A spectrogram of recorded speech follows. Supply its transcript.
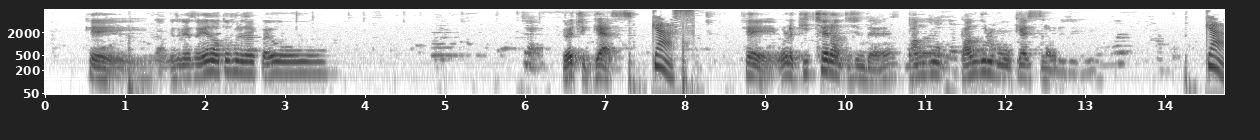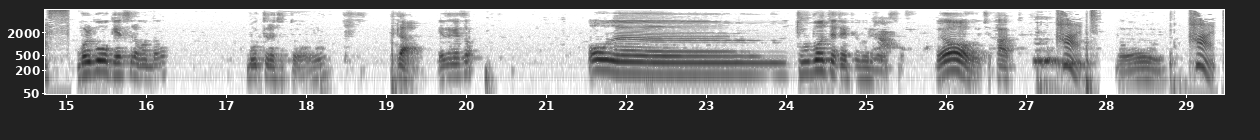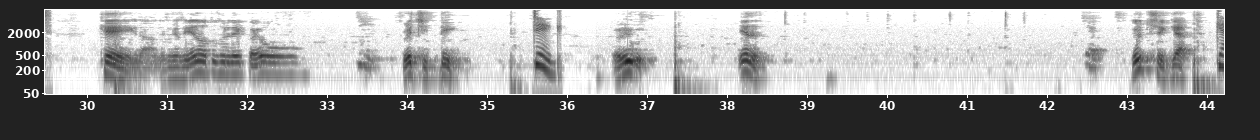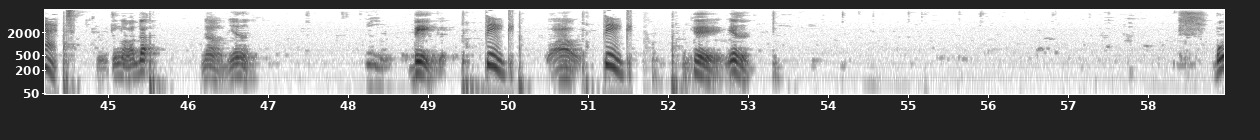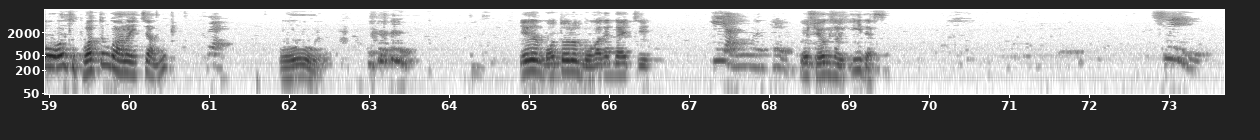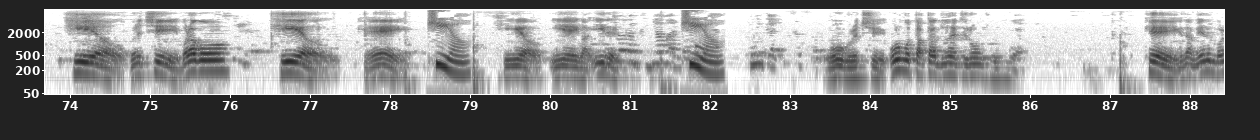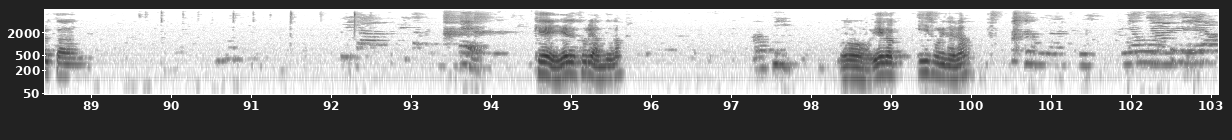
오케이. 자, 계속해서 얘는 어떤 소리 날까요? 그렇지. gas. gas, 오케이. 원래 기체란 뜻인데, 방구, 방구를 보고 gas라고 그러지. gas, 뭘 보고 gas라고 한다고? 못 들었지 또. 자, 계속해서. 오늘 두 번째 대표 소리가 있어. 요, hot. hot, 오. hot, 오케이. 그 다음, 계속해서 얘는 어떤 소리 될까요? D. 그렇지. dig. dig, 어이구. 얘는. 그렇지. get. get, 쭉 나간다. 다음, 얘는. Big. big, 와우. big, 오케이. 얘는. 뭐, 어디서 보았던 거 하나 있지 않나? 네. 오. 얘는 뭐 또는 뭐가 된다 했지? E 아니면 L. 그렇지. 여기서 E 됐어. C. heal. 그렇지. 뭐라고? heal. 오케이. heal. E 돼. heel, 보니까 있었어. 오, 그렇지. 그런 거 딱딱 눈에 들어오면 좋은 거야. 오케이. 그 다음 얘는 뭘까? 오케이. 얘는 소리 안 내나? 어, 얘가 이 소리 내나?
